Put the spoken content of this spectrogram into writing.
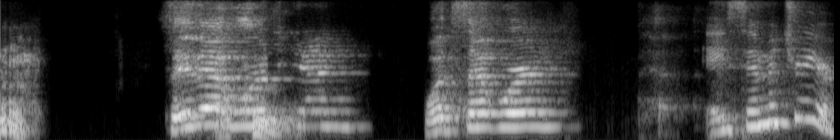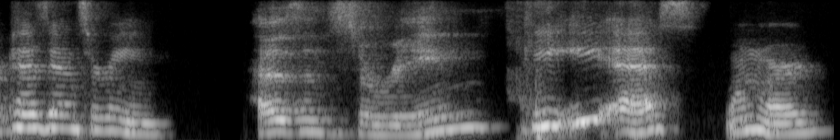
Say that word again. What's that word? Asymmetry or pes anserine? Pes anserine. P E S, one word,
